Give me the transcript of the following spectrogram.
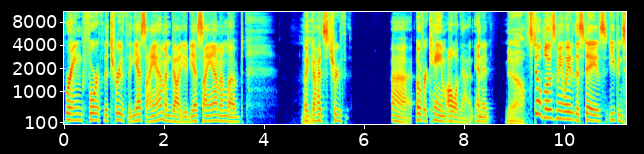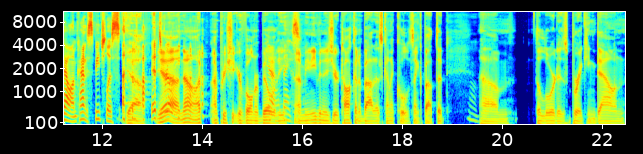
bring forth the truth that yes, I am unvalued. Yes, I am unloved. But hmm. God's truth uh, overcame all of that. And it Yeah. still blows me away to this day. As you can tell, I'm kind of speechless. Yeah. it, yeah. really. No, I, I appreciate your vulnerability. Yeah. I mean, even as you're talking about it, it's kind of cool to think about that Hmm. um, the Lord is breaking down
